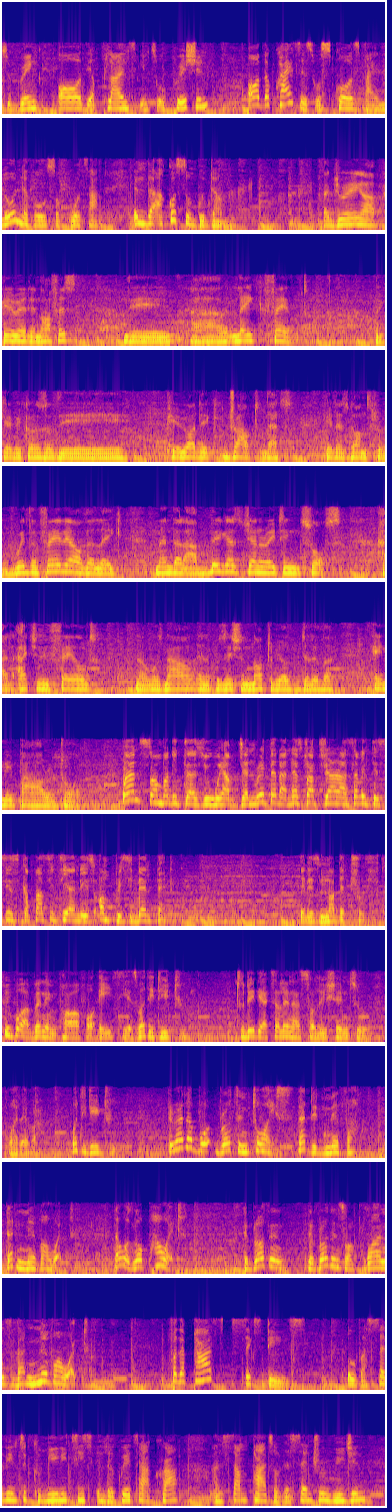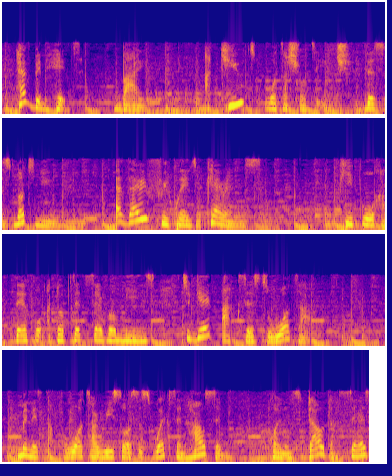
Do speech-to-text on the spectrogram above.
to bring all their plants into operation or the crisis was caused by low levels of water in the Akosombo Dam. During our period in office, the uh, lake failed, okay, because of the periodic drought that it has gone through. With the failure of the lake meant that our biggest generating source had actually failed, you know, was now in a position not to be able to deliver any power at all. When somebody tells you we have generated an extra 376 capacity and is unprecedented, it is not the truth. People have been in power for eight years. What did you do? Today they are telling us solution to whatever. What did you do? They rather brought in toys. That did never, that never worked. That was not powered. They brought in, they brought in some plans that never worked. For the past six days, over 70 communities in the Greater Accra and some parts of the central region have been hit by acute water shortage. This is not new, a very frequent occurrence. People have therefore adopted several means to gain access to water. Minister for Water Resources, Works and Housing, Collins Dauda says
